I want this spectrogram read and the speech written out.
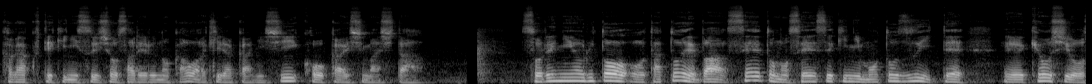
科学的に推奨されるのかを明らかにし公開しました。それによると例えば生徒の成績に基づいてえ教師を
